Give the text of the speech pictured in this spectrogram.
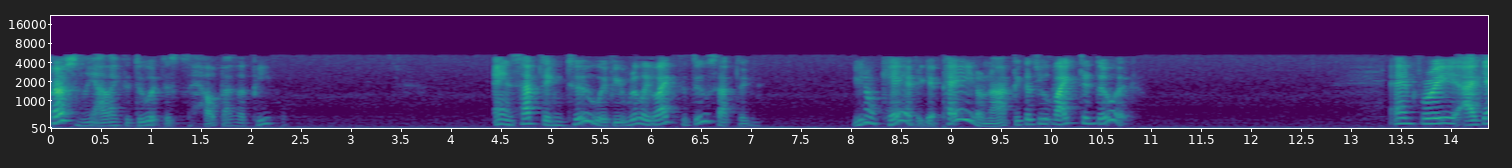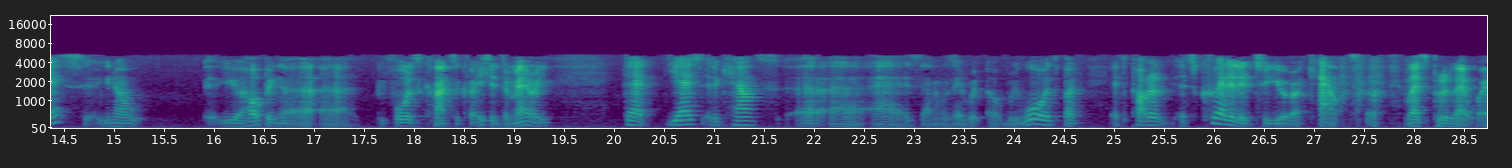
personally, I like to do it just to help other people. And something, too, if you really like to do something, you don't care if you get paid or not because you like to do it. And free, I guess, you know, you're hoping uh, uh, before this consecration to Mary that, yes, it accounts uh, uh, as I don't want to say re- uh, rewards, but it's part of it's credited to your account. Let's put it that way,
